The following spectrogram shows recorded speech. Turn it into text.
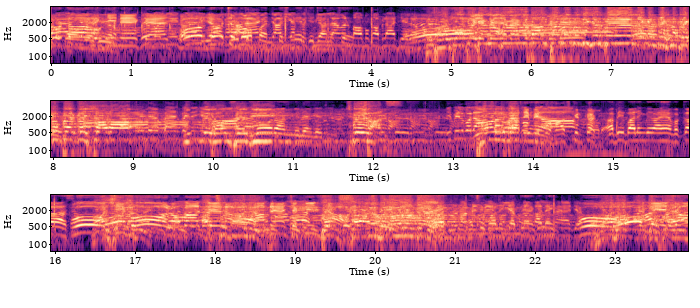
छोटा विकी ने छक्के कश्मीर की जानिब से। मुकाबला खेला ओ ये मेरे बैक पोजीशन पे लेकिन देखना पड़ेगा पैर का इशारा। कितने रन है जी? रन मिलेंगे जी। छह रन। जी बिल्कुल खास क्रिकेट अभी बॉलिंग में आए हैं वकास। ओ अच्छी बॉल वकास सामने है शकील शाह। सारे बॉलरों में। अच्छी बॉलिंग करते हैं कि नहीं? ओ शकील शाह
